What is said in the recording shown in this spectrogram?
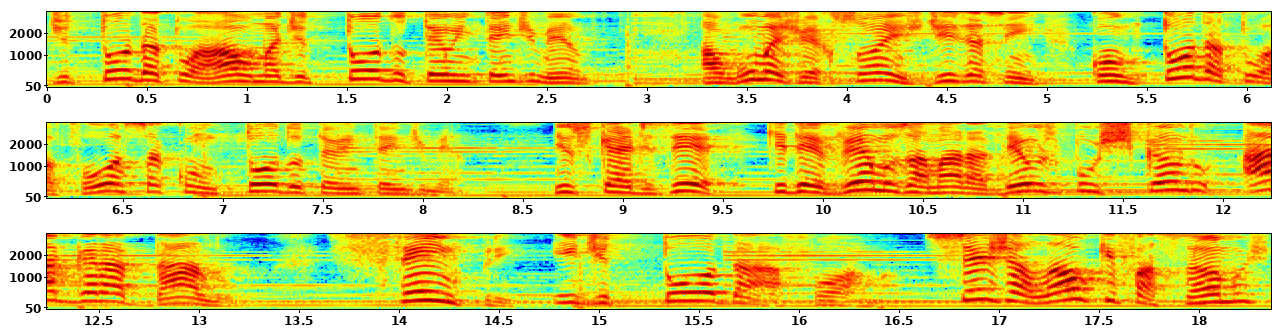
de toda a tua alma, de todo o teu entendimento. Algumas versões dizem assim: com toda a tua força, com todo o teu entendimento. Isso quer dizer que devemos amar a Deus buscando agradá-lo, sempre e de toda a forma. Seja lá o que façamos,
